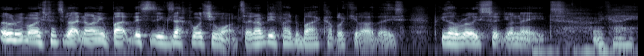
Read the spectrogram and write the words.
a little bit more expensive about 90, but this is exactly what you want. So don't be afraid to buy a couple of kilo of these because they'll really suit your needs. Okay.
